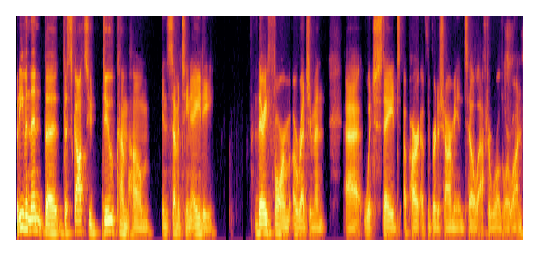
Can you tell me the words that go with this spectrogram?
But even then, the the Scots who do come home in 1780, they form a regiment uh, which stayed a part of the British Army until after World War One.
